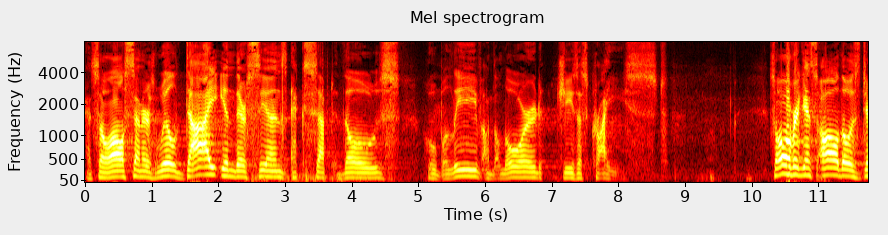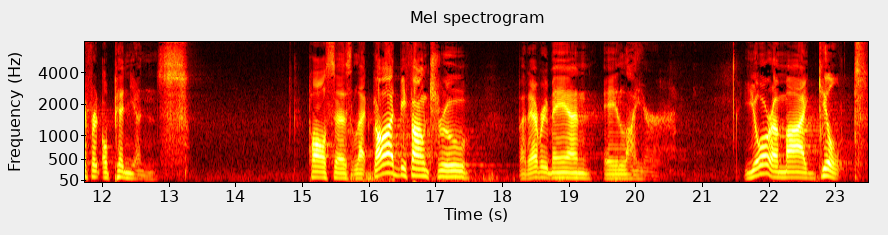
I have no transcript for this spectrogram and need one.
And so all sinners will die in their sins except those who believe on the Lord Jesus Christ. So, over against all those different opinions, Paul says, Let God be found true, but every man a liar. Your and my guilt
